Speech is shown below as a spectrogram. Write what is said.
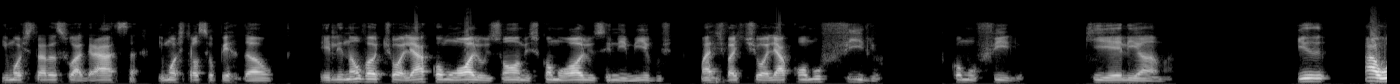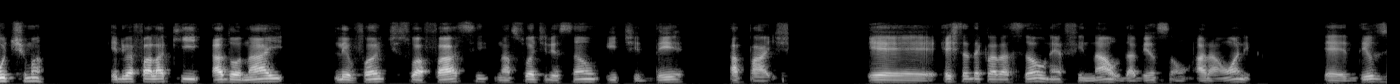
em mostrar a sua graça, e mostrar o seu perdão. Ele não vai te olhar como olha os homens, como olha os inimigos, mas vai te olhar como filho, como filho que ele ama. E a última, ele vai falar que Adonai levante sua face na sua direção e te dê a paz. É, esta declaração né, final da bênção araônica, é, Deus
